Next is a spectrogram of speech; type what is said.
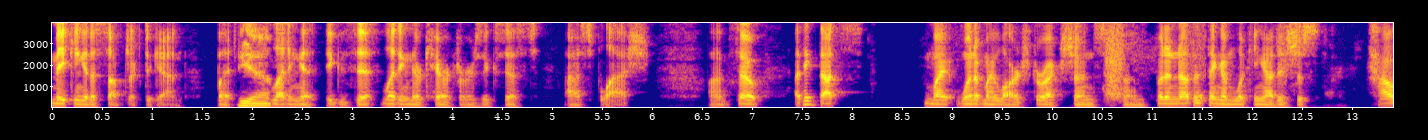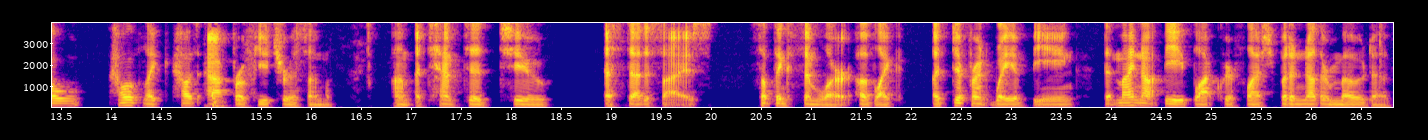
making it a subject again but yeah. letting it exist, letting their characters exist as flesh. Um, so I think that's my one of my large directions. Um, but another thing I'm looking at is just how how like how's Afrofuturism um, attempted to aestheticize something similar of like a different way of being that might not be black queer flesh, but another mode of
